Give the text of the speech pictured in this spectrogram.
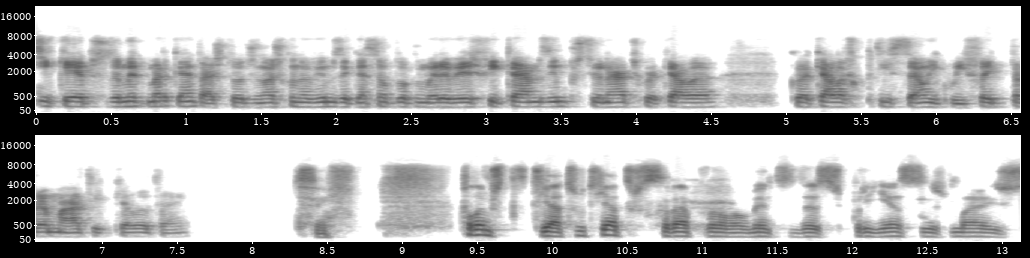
E, e, que é absolutamente marcante. Acho que todos nós, quando ouvimos a canção pela primeira vez, ficámos impressionados com aquela, com aquela repetição e com o efeito dramático que ela tem. Sim. Falamos de teatro. O teatro será provavelmente das experiências mais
